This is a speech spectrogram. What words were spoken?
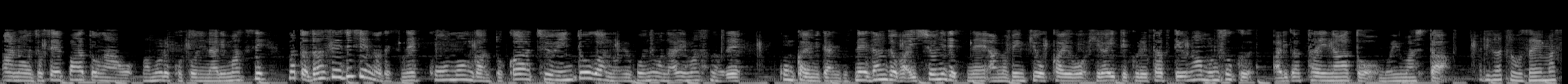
あの女性パートナーを守ることになりますしまた男性自身のですね肛門がんとか中咽頭がんの予防にもなりますので今回みたいにですね男女が一緒にですねあの勉強会を開いてくれたっていうのはものすごくありがたいなと思いました。ありがとうございます。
